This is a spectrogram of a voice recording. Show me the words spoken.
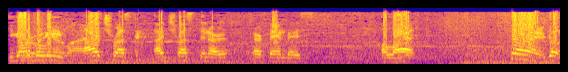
You gotta believe. I trust. I trust in our our fan base a lot. All right, go.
